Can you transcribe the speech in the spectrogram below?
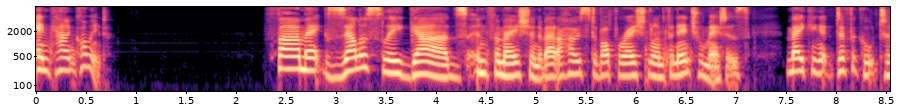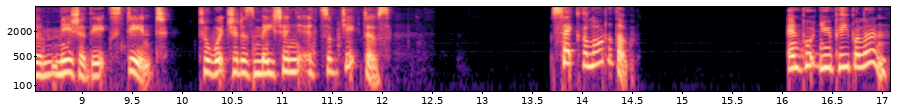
and can't comment. Pharmac zealously guards information about a host of operational and financial matters, making it difficult to measure the extent to which it is meeting its objectives. Sack the lot of them and put new people in.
